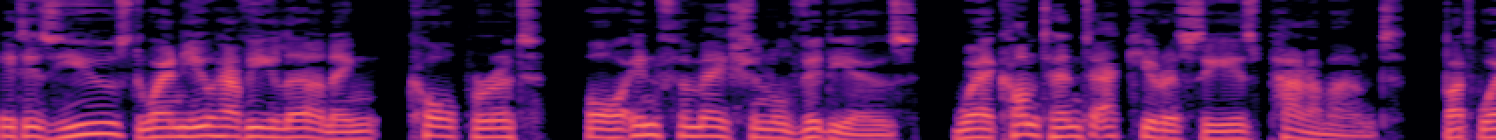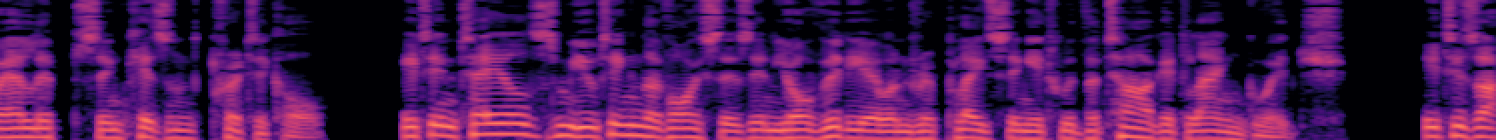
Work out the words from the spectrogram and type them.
It is used when you have e-learning, corporate, or informational videos, where content accuracy is paramount, but where lip sync isn't critical. It entails muting the voices in your video and replacing it with the target language. It is a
